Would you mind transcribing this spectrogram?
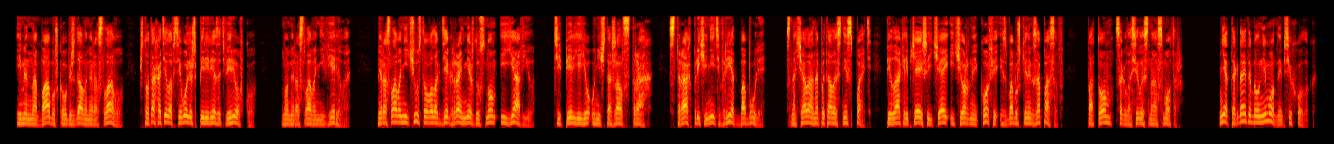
Именно бабушка убеждала Мирославу, что та хотела всего лишь перерезать веревку. Но Мирослава не верила — Мирослава не чувствовала, где грань между сном и явью. Теперь ее уничтожал страх. Страх причинить вред бабуле. Сначала она пыталась не спать, пила крепчайший чай и черный кофе из бабушкиных запасов. Потом согласилась на осмотр. Нет, тогда это был не модный психолог.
